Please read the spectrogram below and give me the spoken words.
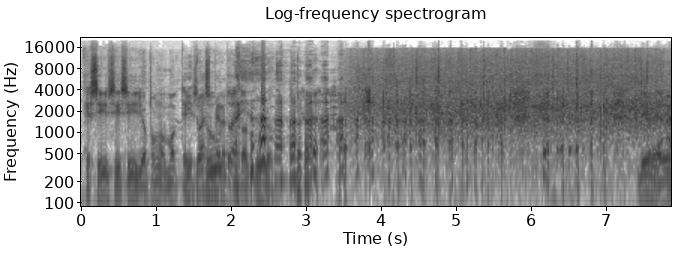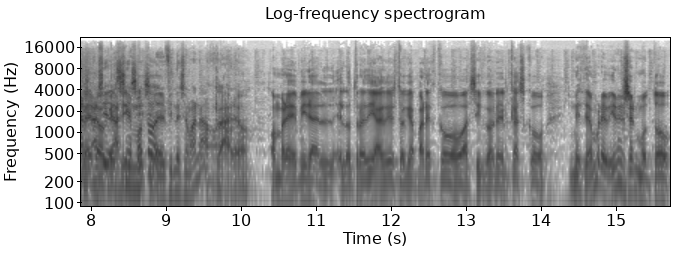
Que sí, sí, sí, yo pongo motes. Y tú has- tú, pero tonto el culo. dime, dime, ¿Has, no, has- que has sí, ido en sí, moto sí. el fin de semana? no? Claro. Hombre, mira, el, el otro día de esto que aparezco así con el casco, y me dice, hombre, ¿vienes en moto?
